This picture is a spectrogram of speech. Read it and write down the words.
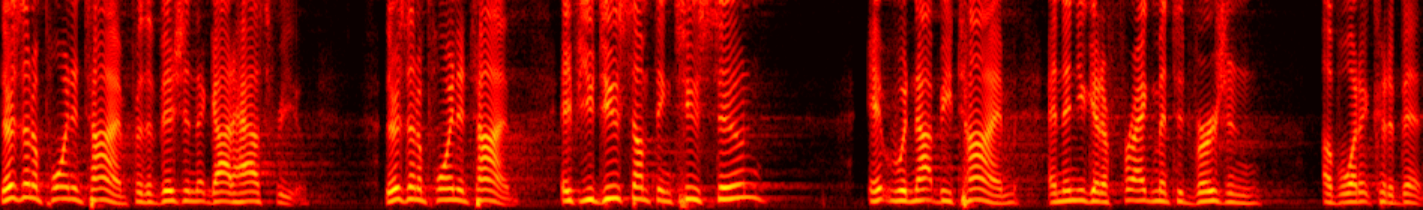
There's an appointed time for the vision that God has for you. There's an appointed time. If you do something too soon, it would not be time and then you get a fragmented version of what it could have been.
